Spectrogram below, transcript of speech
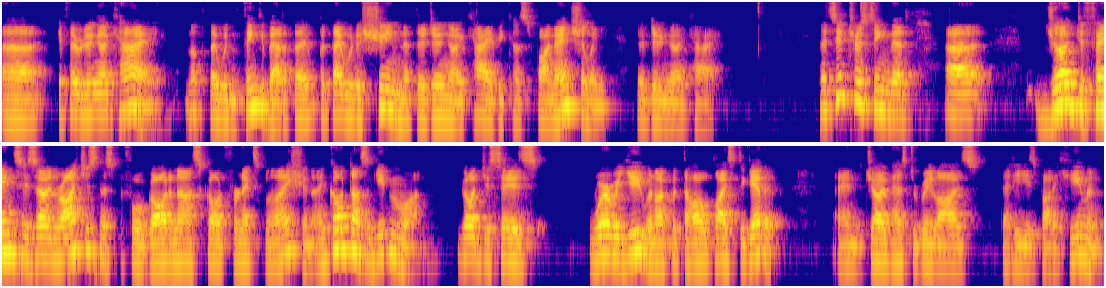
uh, if they were doing okay. Not that they wouldn't think about it, they, but they would assume that they're doing okay because financially they're doing okay. And it's interesting that uh, Job defends his own righteousness before God and asks God for an explanation, and God doesn't give him one. God just says, Where were you when I put the whole place together? And Job has to realize that he is but a human.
